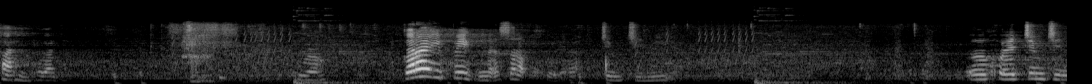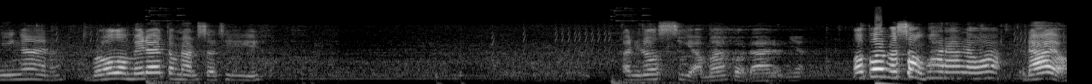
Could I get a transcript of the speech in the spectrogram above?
ฝาดเห็นเพื่อนก็ได้อีพิกนะสำหรับเควสจิมจินี่เออเควสจิมจินี่ง่ายนะ bro เราไม่ได้ตำนานสักที อันนี้เราเสียมากกว่าได้นะเนี่ยเราเปิดมาสองพันอันแล้วอะได้เหรอ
